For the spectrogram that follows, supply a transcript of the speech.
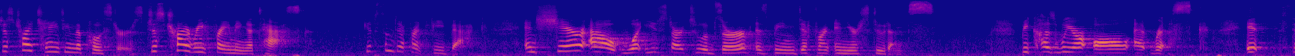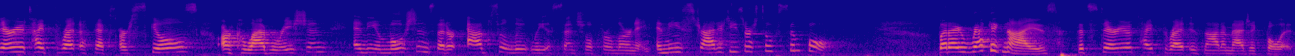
Just try changing the posters. Just try reframing a task. Give some different feedback. And share out what you start to observe as being different in your students. Because we are all at risk. It, stereotype threat affects our skills, our collaboration, and the emotions that are absolutely essential for learning. And these strategies are so simple. But I recognize that stereotype threat is not a magic bullet.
